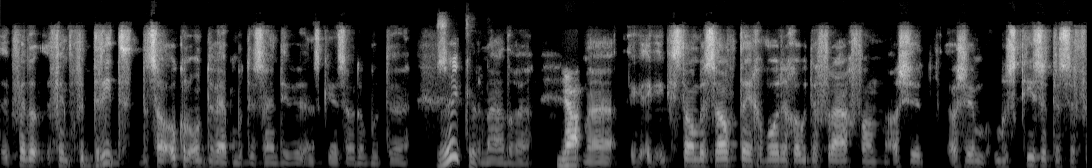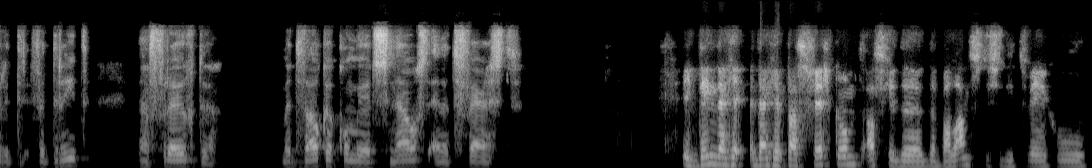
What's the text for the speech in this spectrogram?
Ik vind, dat, vind verdriet. Dat zou ook een onderwerp moeten zijn die we eens een keer zouden moeten Zeker. benaderen. Ja, Maar ik, ik, ik stel mezelf tegenwoordig ook de vraag van als je, als je moest kiezen tussen verdriet- en vreugde, met welke kom je het snelst en het verst? ik denk dat je, dat je pas ver komt als je de, de balans tussen die twee goed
